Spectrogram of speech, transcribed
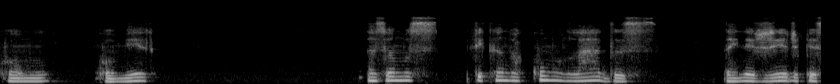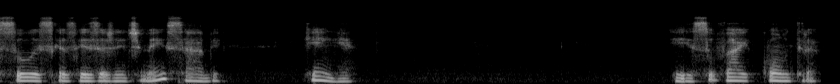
como comer, nós vamos ficando acumulados da energia de pessoas que às vezes a gente nem sabe quem é. E isso vai contra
